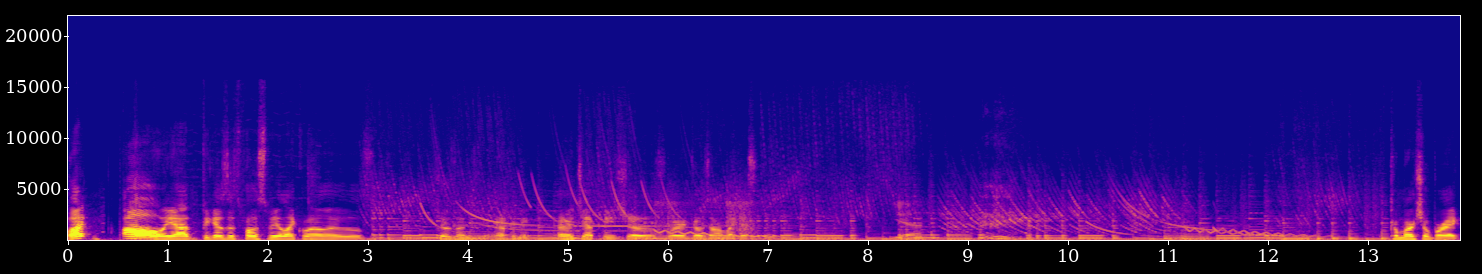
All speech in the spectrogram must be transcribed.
What? Oh, yeah, because it's supposed to be like one of those shows on Japanese, uh, Japanese shows where it goes on like this. Yeah. Commercial break.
